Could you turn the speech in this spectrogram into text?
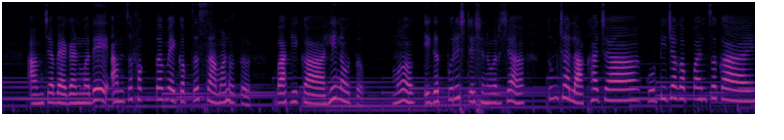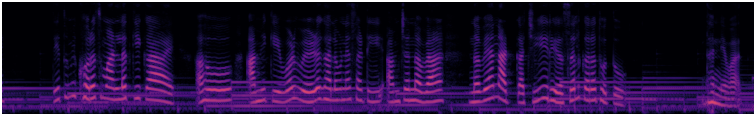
आमच्या बॅगांमध्ये आमचं फक्त मेकअपचं सामान होतं. बाकी काही नव्हतं. मग इगतपुरी स्टेशनवरच्या तुमच्या लाखाच्या कोटीच्या गप्पांचं काय? ते तुम्ही खरंच मांडलत की काय? अहो आम्ही केवळ वेळ घालवण्यासाठी आमच्या नव्या नव्या नाटकाची रिहर्सल करत होतो. धन्यवाद.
